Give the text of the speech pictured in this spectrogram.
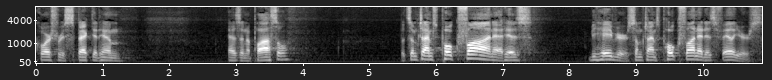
course, respected him as an apostle, but sometimes poke fun at his behavior, sometimes poke fun at his failures.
